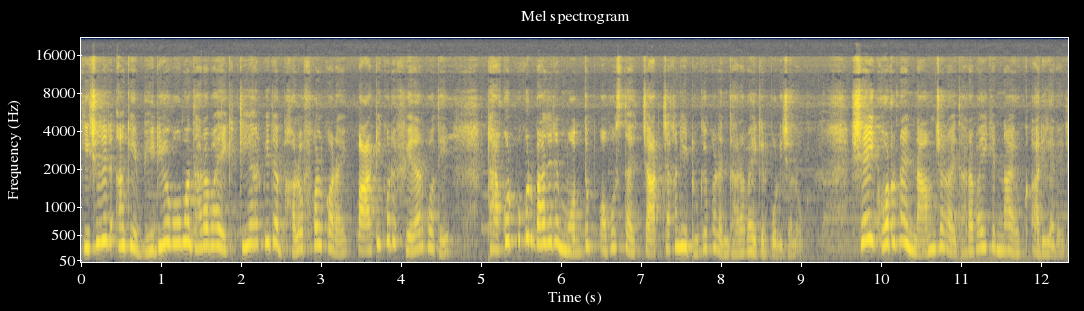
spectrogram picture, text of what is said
কিছুদিন আগে ভিডিও বোমা ধারাবাহিক টিআরপিতে ভালো ফল করায় পার্টি করে ফেরার পথে ঠাকুরপুকুর বাজারে মদ্যপ অবস্থায় চার চাকা নিয়ে ঢুকে পড়েন ধারাবাহিকের পরিচালক। সেই ঘটনায় নাম জড়ায় ধারাবাহিকের নায়ক আরিয়ানের।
